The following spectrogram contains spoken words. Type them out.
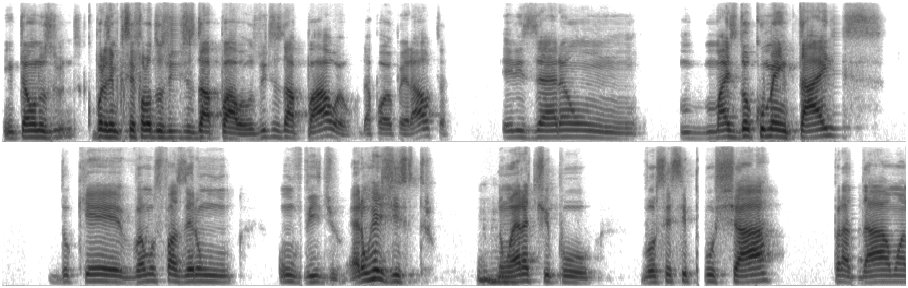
Então, nos, por exemplo, que você falou dos vídeos da Powell. Os vídeos da Powell, da Powell Peralta, eles eram mais documentais do que vamos fazer um, um vídeo. Era um registro. Uhum. Não era tipo você se puxar para dar uma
